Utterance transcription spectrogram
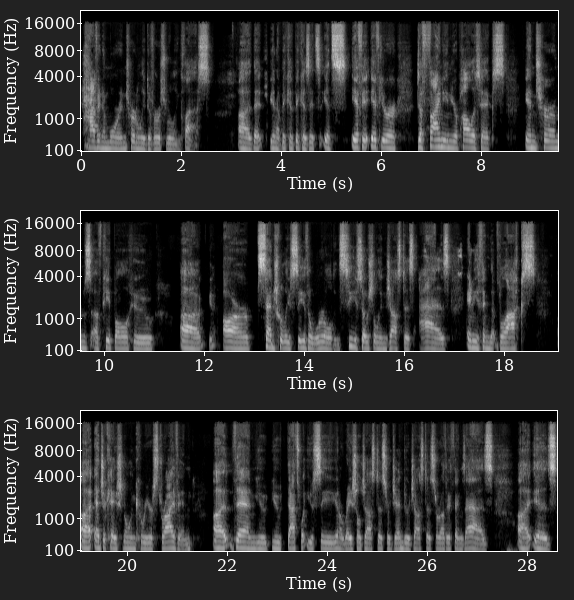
having a more internally diverse ruling class. Uh, that you know, because because it's it's if if you're defining your politics in terms of people who uh, are centrally see the world and see social injustice as anything that blocks uh, educational and career striving, uh, then you you that's what you see, you know, racial justice or gender justice or other things as uh, is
